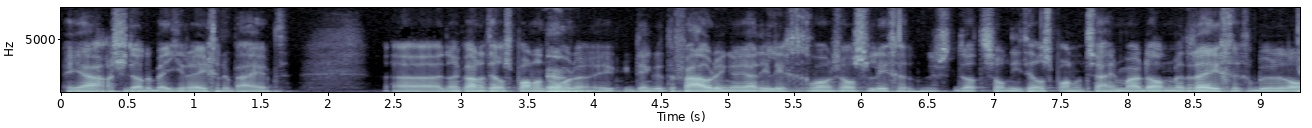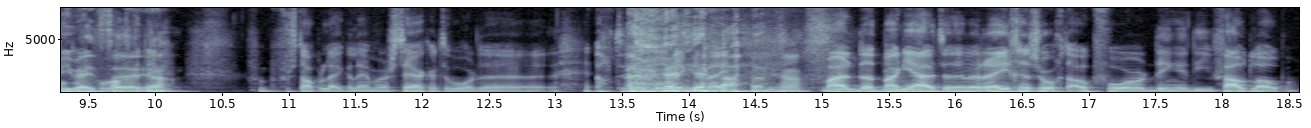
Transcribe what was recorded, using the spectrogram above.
en ja, als je dan een beetje regen erbij hebt. Uh, dan kan het heel spannend ja. worden. Ik, denk dat de verhoudingen, ja, die liggen gewoon zoals ze liggen. Dus dat zal niet heel spannend zijn. Maar dan met regen gebeuren er al weet, verwachte uh, dingen. Ja. Verstappen leek alleen maar sterker te worden uh, op de heel dingen mee. Ja. Maar dat maakt niet uit. regen zorgt ook voor dingen die fout lopen.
